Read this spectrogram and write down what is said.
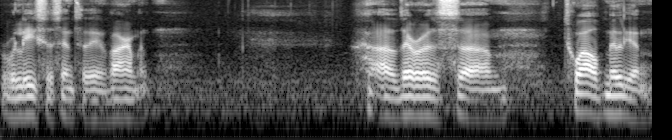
releases into the environment. Uh, there was um, 12 million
